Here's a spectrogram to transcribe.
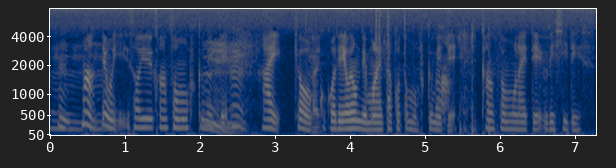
うん、まあでもそういう感想も含めて、うんうん。はい。今はい。日ここで読んでもらえたことも含めて感想もらえて嬉しいです。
